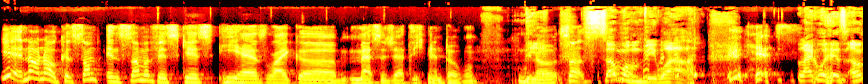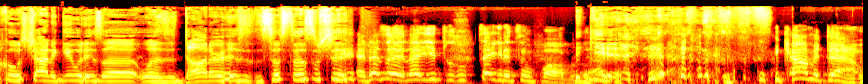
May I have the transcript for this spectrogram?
Yeah, no, no, because some in some of his skits he has like a message at the end of them. You know, some, Some of them be wild. yes. like when his uncle was trying to get with his uh was his daughter, his sister, some shit. And that's it. Like, you taking it too far, bro. Yeah. Calm it down.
